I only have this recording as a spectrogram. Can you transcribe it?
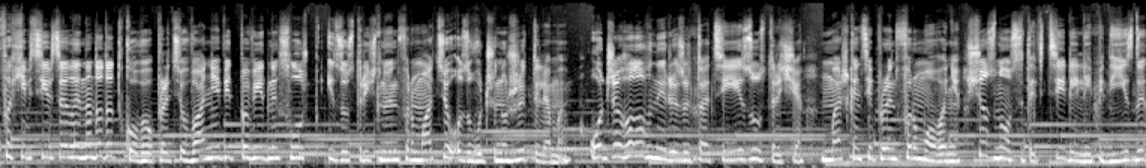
фахівці взяли на додаткове опрацювання відповідних служб і зустрічну інформацію, озвучену жителями. Отже, головний результат цієї зустрічі мешканці проінформовані, що зносити вцілілі під'їзди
